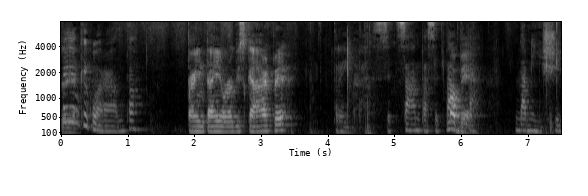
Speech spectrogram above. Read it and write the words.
E anche 40. 30 euro di scarpe. 30, 60, 70 Vabbè. da Mishi.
